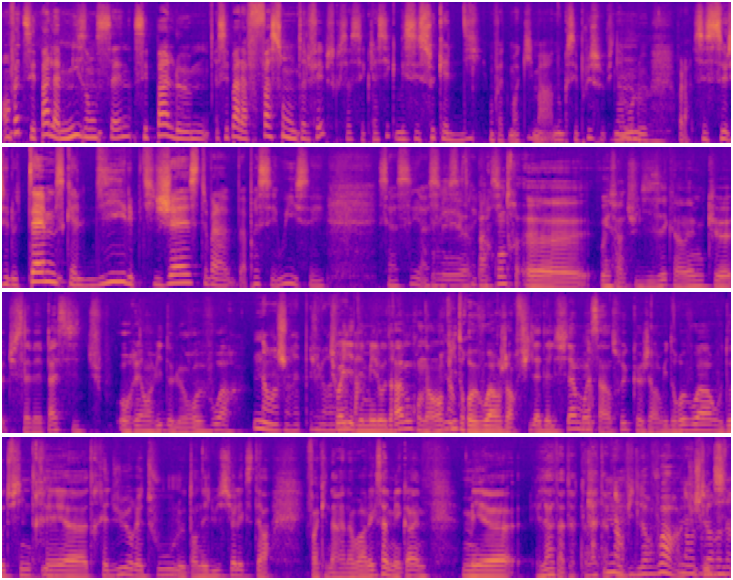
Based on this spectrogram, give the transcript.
En fait, c'est pas la mise en scène, c'est pas le, c'est pas la façon dont elle fait, parce que ça, c'est classique, mais c'est ce qu'elle dit, en fait, moi, qui m'a. Donc, c'est plus finalement le, voilà, c'est c'est le thème, ce qu'elle dit, les petits gestes. Voilà. Après, c'est oui, c'est, c'est assez, assez. Mais euh, très par classique. contre, euh, oui, enfin, tu disais quand même que tu savais pas si tu aurais envie de le revoir. non, j'aurais, je le Tu vois, il y a des mélodrames qu'on a envie Non. de revoir, genre Philadelphia. Moi, c'est un truc que j'ai envie de revoir, ou d'autres films très euh, très durs et tout, Le Temps des lucioles, etc. Enfin, qui n'a rien à voir avec ça, mais quand même. Mais euh, là, t'as t'as- là, t'as pas envie de le revoir. Non, tu je te le dis, pas.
